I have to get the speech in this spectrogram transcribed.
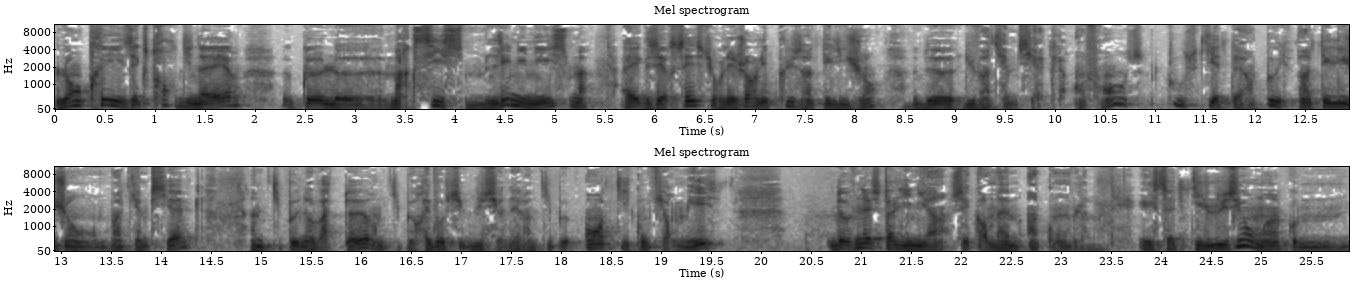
l'emprise extraordinaire que le marxisme-léninisme a exercé sur les gens les plus intelligents du XXe siècle. En France, tout ce qui était un peu intelligent au XXe siècle, un petit peu novateur, un petit peu révolutionnaire, un petit peu anticonformiste, devenait stalinien. C'est quand même un comble. Et cette illusion, hein, comme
